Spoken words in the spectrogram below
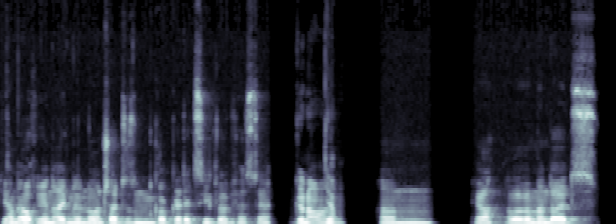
die haben ja auch ihren eigenen Launcher, das ist ein GOG Galaxy, glaube ich, heißt der. Genau. Ja. Ähm, ja, aber wenn man da jetzt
